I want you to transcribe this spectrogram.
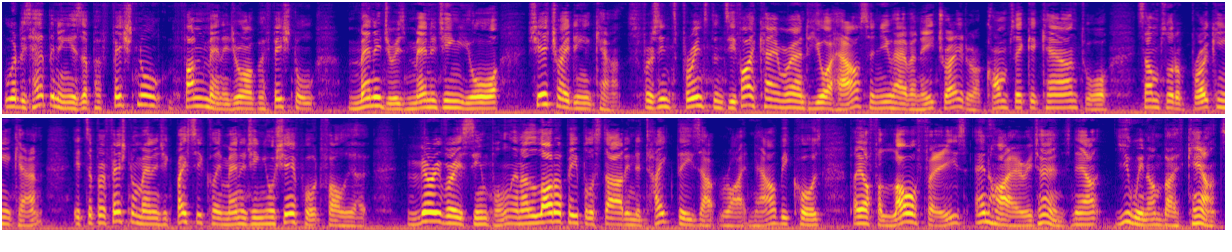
what is happening is a professional fund manager or a professional manager is managing your share trading accounts. For, for instance, if I came around to your house and you have an E-Trade or a ComSec account or some sort of broking account, it's a professional manager basically managing your share portfolio. Very, very simple, and a lot of people are starting to take these up right now because they offer lower fees and higher returns. Now, you win on both counts.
